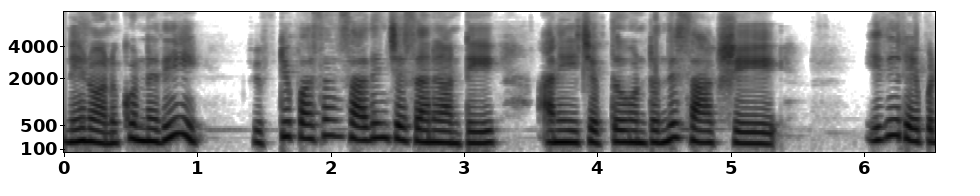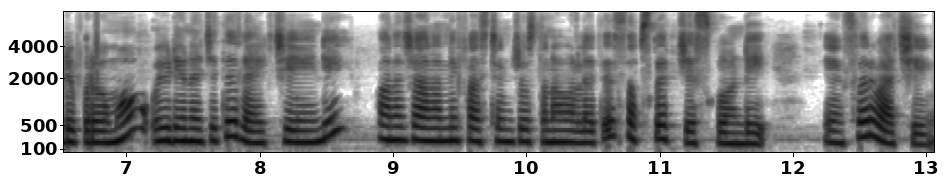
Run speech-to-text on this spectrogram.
నేను అనుకున్నది ఫిఫ్టీ పర్సెంట్ సాధించేశాను ఆంటీ అని చెప్తూ ఉంటుంది సాక్షి. ఇది రేపటి ప్రోమో. వీడియో నచ్చితే లైక్ చేయండి. మన ఛానల్ని ఫస్ట్ టైం చూస్తున్న వాళ్ళైతే సబ్స్క్రైబ్ చేసుకోండి. Thanks for watching.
